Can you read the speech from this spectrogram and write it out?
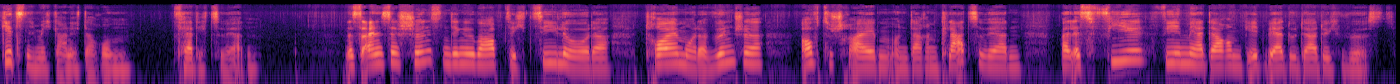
geht es nämlich gar nicht darum, fertig zu werden. Das ist eines der schönsten Dinge überhaupt, sich Ziele oder Träume oder Wünsche aufzuschreiben und darin klar zu werden, weil es viel, viel mehr darum geht, wer du dadurch wirst.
